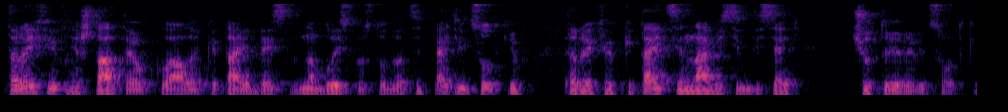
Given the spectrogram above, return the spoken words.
тарифів. Штати обклали Китай десь на близько 125% тарифів, китайці на 84%.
